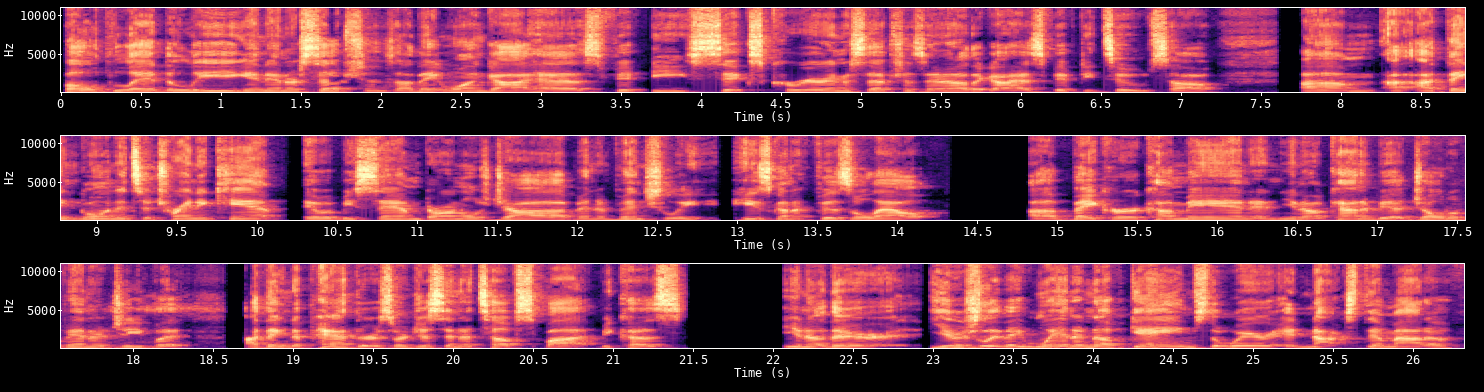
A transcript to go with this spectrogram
both led the league in interceptions. I think one guy has 56 career interceptions and another guy has 52. So um, I, I, think going into training camp, it would be Sam Darnold's job, and eventually he's going to fizzle out. Uh, Baker come in and you know kind of be a jolt of energy, but I think the Panthers are just in a tough spot because you know they're usually they win enough games to where it knocks them out of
